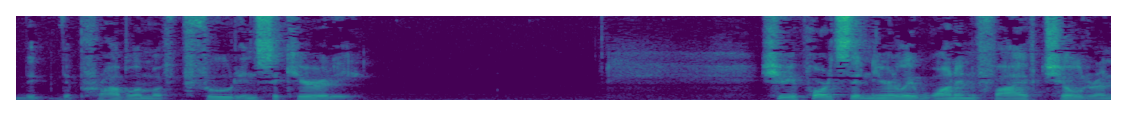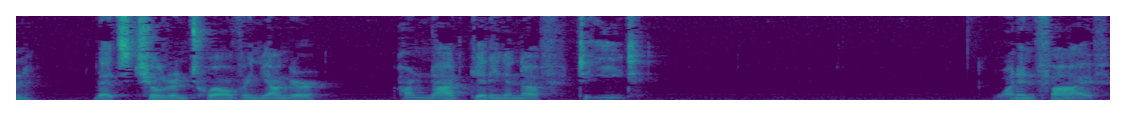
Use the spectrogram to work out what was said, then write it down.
the, the problem of food insecurity. She reports that nearly one in five children, that's children 12 and younger, are not getting enough to eat. One in five.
